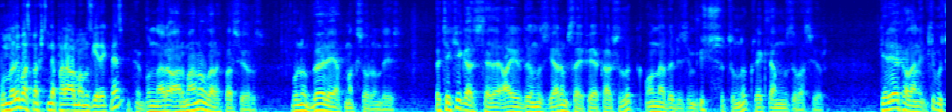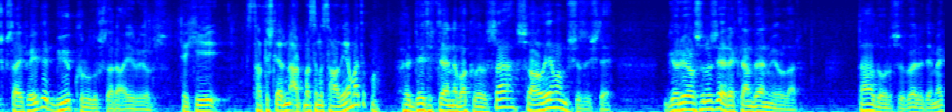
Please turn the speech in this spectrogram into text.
Bunları basmak için de para almamız gerekmez mi? Bunları armağan olarak basıyoruz. Bunu böyle yapmak zorundayız. Öteki gazetelere ayırdığımız yarım sayfaya karşılık onlar da bizim üç sütunluk reklamımızı basıyor. Geriye kalan iki buçuk sayfayı da büyük kuruluşlara ayırıyoruz. Peki satışların artmasını sağlayamadık mı? Dediklerine bakılırsa sağlayamamışız işte. Görüyorsunuz ya reklam vermiyorlar. Daha doğrusu böyle demek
